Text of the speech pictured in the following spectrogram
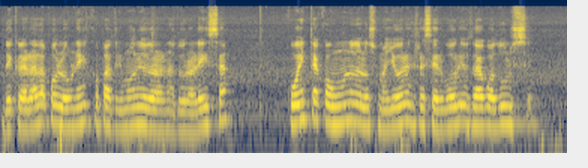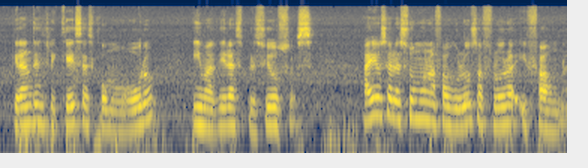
declarada por la UNESCO Patrimonio de la Naturaleza, Cuenta con uno de los mayores reservorios de agua dulce, grandes riquezas como oro y maderas preciosas. A ello se le suma una fabulosa flora y fauna.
